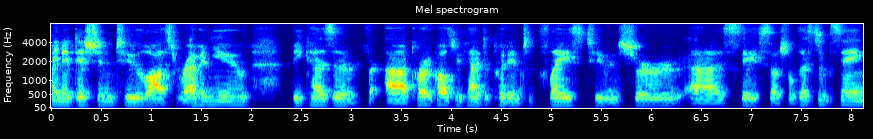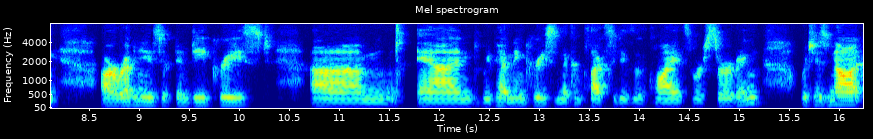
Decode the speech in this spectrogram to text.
in addition to lost revenue because of uh, protocols we've had to put into place to ensure uh, safe social distancing. Our revenues have been decreased um, and we've had an increase in the complexities of the clients we're serving, which is not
